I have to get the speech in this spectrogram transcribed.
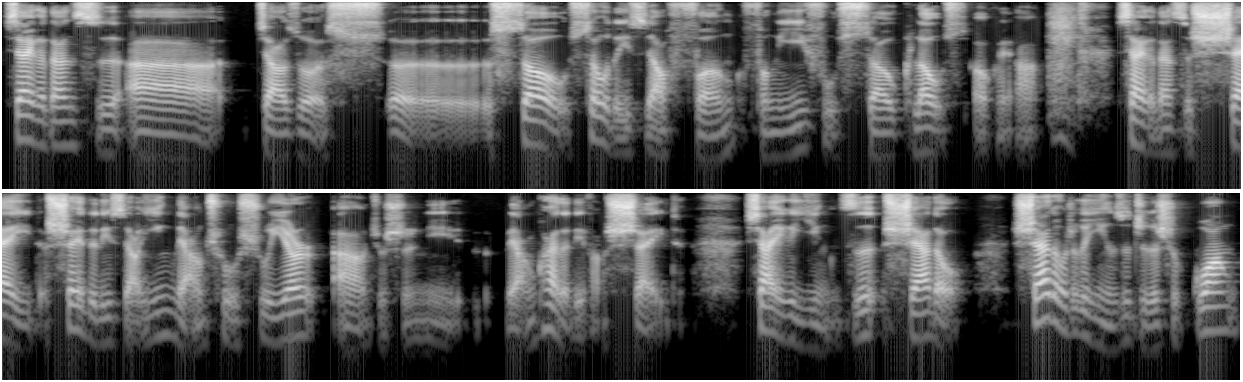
下一个单词啊叫做呃 sew sew 的意思叫缝缝衣服，sew clothes。OK 啊。下一个单词 shade，shade 的意思叫阴凉处、树荫儿啊，就是你凉快的地方。shade。下一个影子 shadow，shadow 这个影子指的是光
